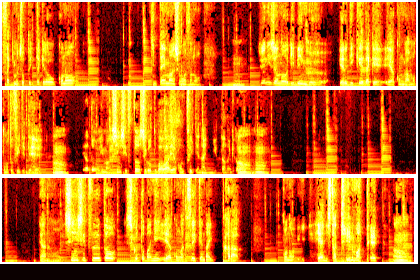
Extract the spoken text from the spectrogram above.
さっきもちょっと言ったけど、この、賃貸マンションはその、うん。12畳のリビング、LDK だけエアコンがもともとついてて、うん。であと今の寝室と仕事場はエアコンついてないって言ったんだけど、うん、うん。あの、寝室と仕事場にエアコンがついてないから、この部屋にしたっていうのもあって、うん。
